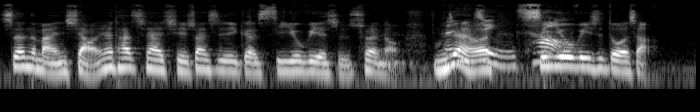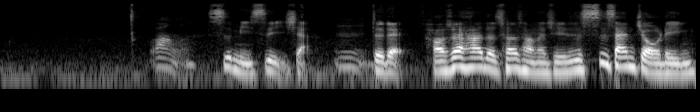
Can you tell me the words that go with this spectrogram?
真的蛮小，因为它现在其实算是一个 CUV 的尺寸哦。我们讲 CUV 是多少？忘了，四米四以下。嗯，对对。好，所以它的车长呢其实是四三九零，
